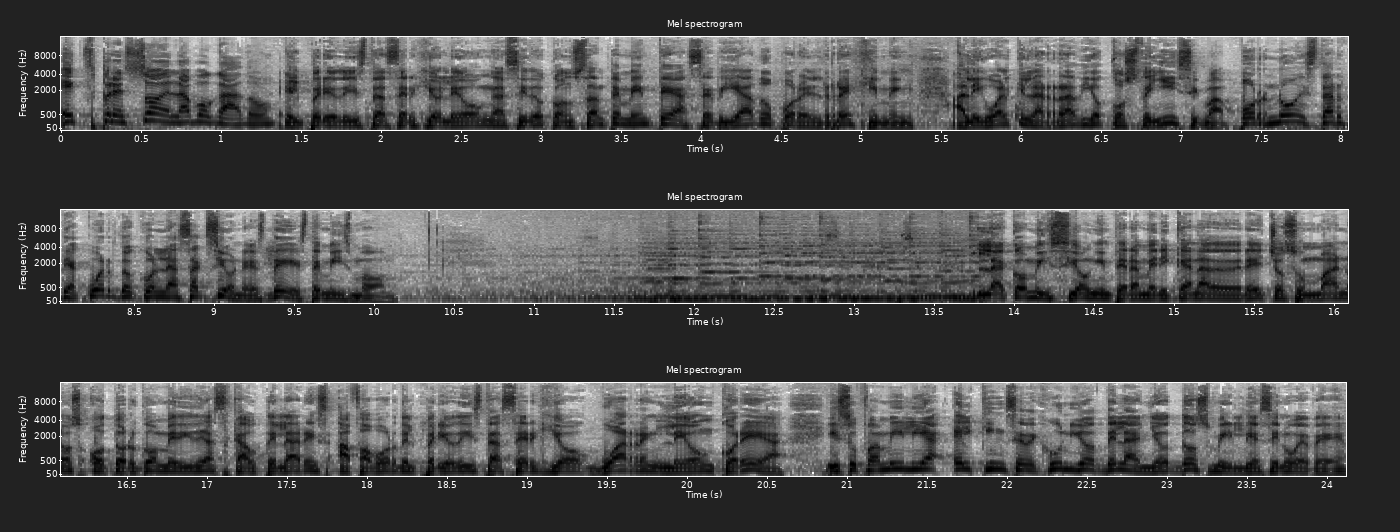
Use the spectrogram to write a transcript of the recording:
expresó el abogado. El periodista Sergio León ha sido constantemente asediado por el régimen, al igual que la radio costeñísima, por no estar de acuerdo con las acciones de este mismo. La Comisión Interamericana de Derechos Humanos otorgó medidas cautelares a favor del periodista Sergio Warren León Corea y su familia el 15 de junio del año 2019.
